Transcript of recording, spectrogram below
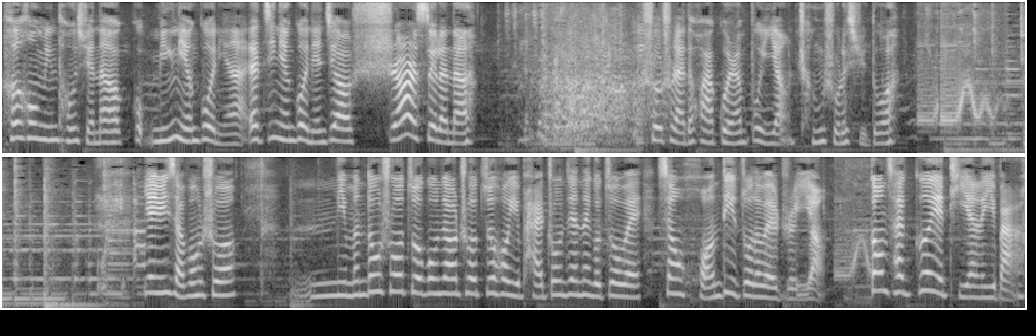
何鸿明同学呢？过明年过年啊，呃，今年过年就要十二岁了呢。说出来的话果然不一样，成熟了许多。烟云小风说：“你们都说坐公交车最后一排中间那个座位像皇帝坐的位置一样，刚才哥也体验了一把，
